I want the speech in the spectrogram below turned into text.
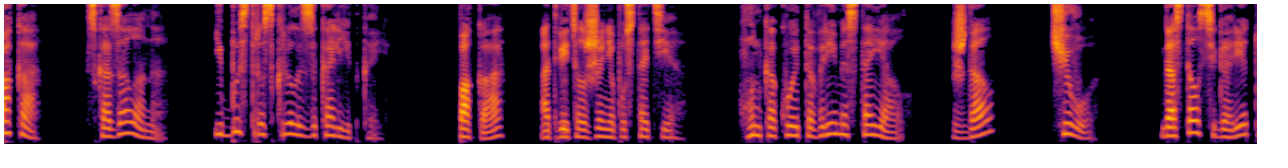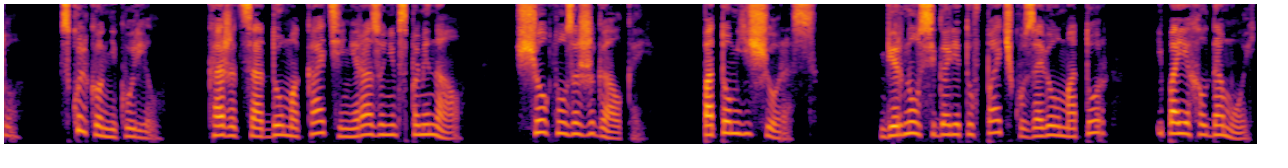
«Пока», — сказала она и быстро скрылась за калиткой. «Пока», — ответил Женя пустоте. Он какое-то время стоял. Ждал? Чего? Достал сигарету. Сколько он не курил? Кажется, от дома Кати ни разу не вспоминал. Щелкнул зажигалкой. Потом еще раз. Вернул сигарету в пачку, завел мотор и поехал домой.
